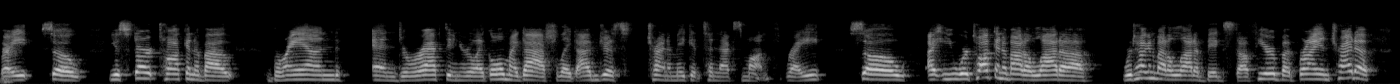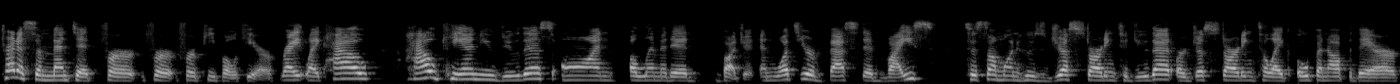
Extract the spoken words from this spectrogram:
right? So you start talking about brand and direct, and you're like, oh my gosh, like I'm just trying to make it to next month, right? So I, you were talking about a lot of we're talking about a lot of big stuff here, but Brian, try to try to cement it for for for people here, right? Like how how can you do this on a limited budget and what's your best advice to someone who's just starting to do that or just starting to like open up their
